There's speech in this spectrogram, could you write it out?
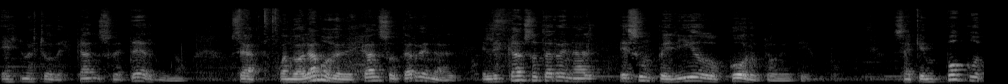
es nuestro descanso eterno. O sea, cuando hablamos de descanso terrenal, el descanso terrenal es un periodo corto de tiempo. O sea que en poco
